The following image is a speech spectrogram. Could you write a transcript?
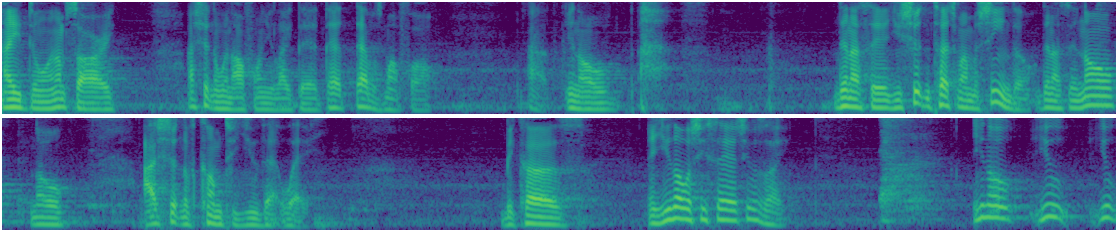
how you doing? I'm sorry. I shouldn't have went off on you like that. That, that was my fault. I, you know, then I said, you shouldn't touch my machine though. Then I said, no, no, I shouldn't have come to you that way. Because, and you know what she said? She was like, you know, you you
